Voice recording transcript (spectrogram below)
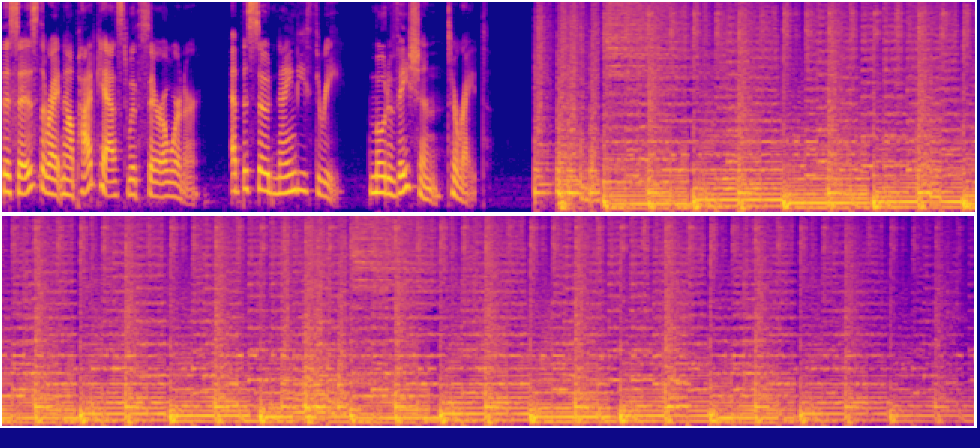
This is the Write Now podcast with Sarah Werner, episode 93 Motivation to Write.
